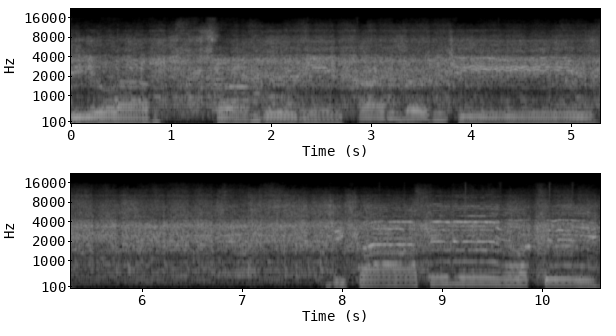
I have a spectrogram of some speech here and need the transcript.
bilang Sembunyikan benci. Jika kini letih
